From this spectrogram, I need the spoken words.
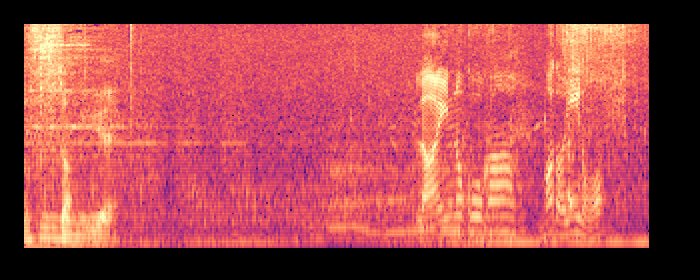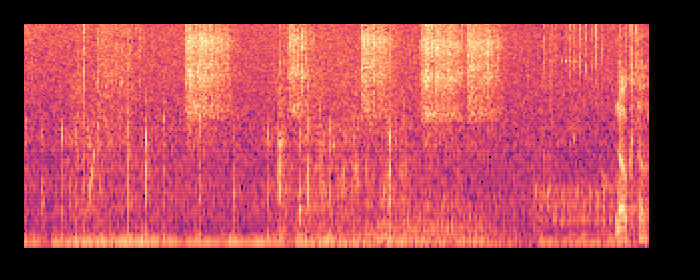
都是这种鱼哎。LINE の交換まだいいの？ノクト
